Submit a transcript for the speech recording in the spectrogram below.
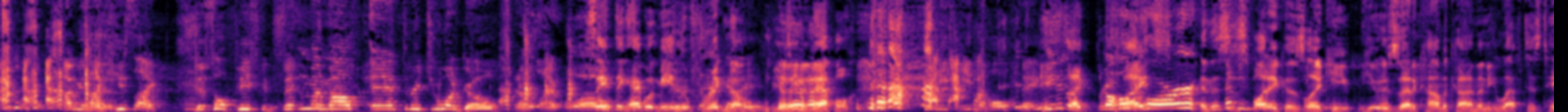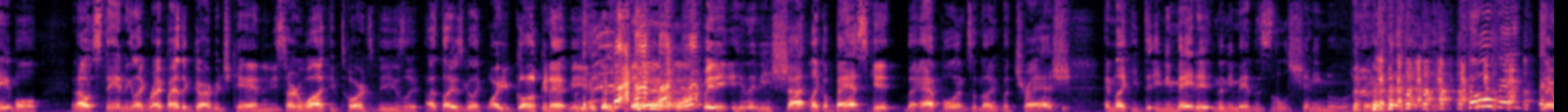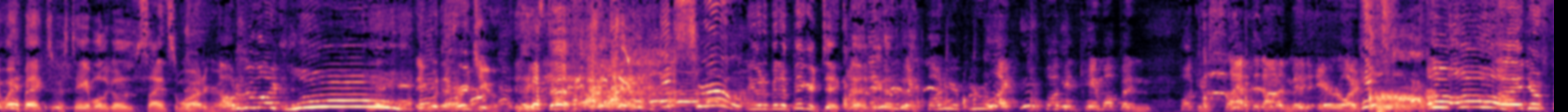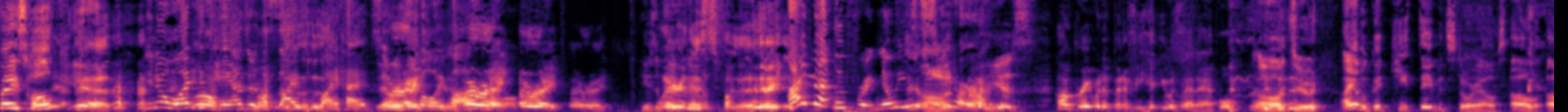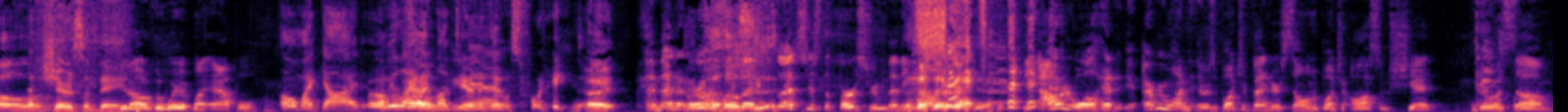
I mean, like, he's like, this whole piece can fit in my mouth, and three, two, one, go. And I was like, whoa. Same thing happened with me and Lou There's. Ferrigno. He was eating an apple. Did he eat the whole thing? He's like three The whole bites, core. and this is funny because like he he was at a comic con, then he left his table, and I was standing like right by the garbage can, and he started walking towards me. He's like, I thought he was gonna like, why are you gawking at me? but he, he- then he shot like a basket, the apple into the, like the trash. And like he did, and he made it, and then he made this little shimmy move. Then, COVID. then went back to his table to go sign some more autographs. I would have been like, Lou! He wouldn't have heard you. He's deaf. It's true. He would have been a bigger dick. I think it would have been funnier if you were like, you fucking came up and fucking slapped it out of midair, like, oh, oh! Uh, in your face, Hulk. Yeah. You know what? His hands are the size of my head, so All it's right, totally all possible. right, all right, all right. He's a Larry, big that dude. was fucking great. I met Lou Ferrigno. He's a Oh, sweetheart. He is. How great would it have been if he hit you with that apple? Oh, dude, I have a good Keith David story. I'll I'll, I'll share someday. Get out of the way of my apple. Oh my god. Oh, I'll be like, God I love you, damn man. it, that was funny. All right. And then, or, uh, so then, so that's just the first room. Then the outer, the outer wall had everyone. There was a bunch of vendors selling a bunch of awesome shit. There was um,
